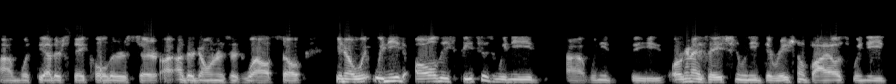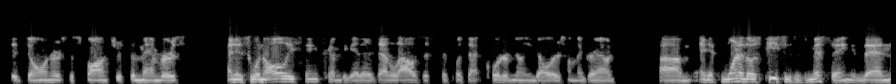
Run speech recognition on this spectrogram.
um, with the other stakeholders or uh, other donors as well. So, you know, we, we need all these pieces. We need uh, we need the organization, we need the regional bios, we need the donors, the sponsors, the members, and it's when all these things come together that allows us to put that quarter million dollars on the ground. Um, and if one of those pieces is missing, then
